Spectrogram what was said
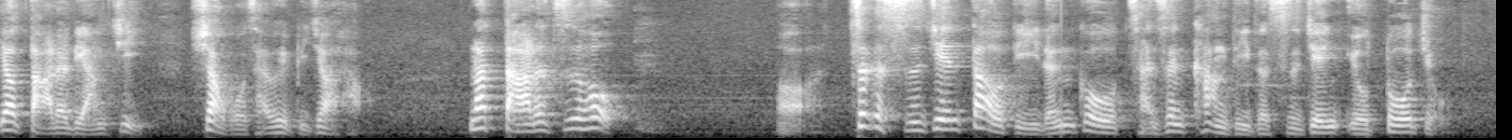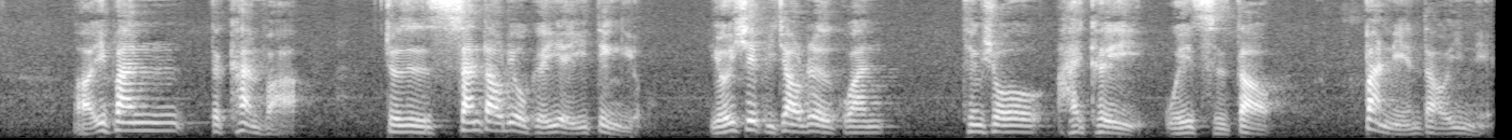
要打了两剂效果才会比较好。那打了之后，啊这个时间到底能够产生抗体的时间有多久？啊一般的看法就是三到六个月一定有，有一些比较乐观。听说还可以维持到半年到一年。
